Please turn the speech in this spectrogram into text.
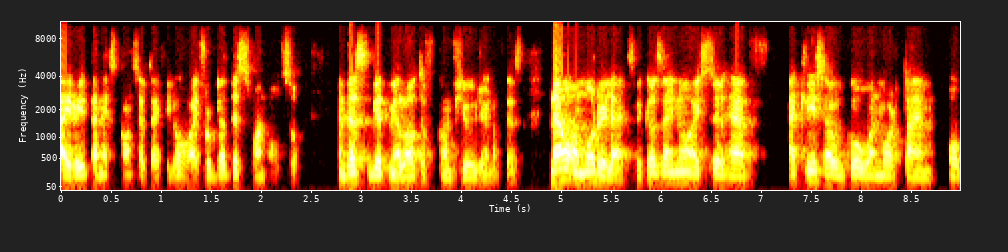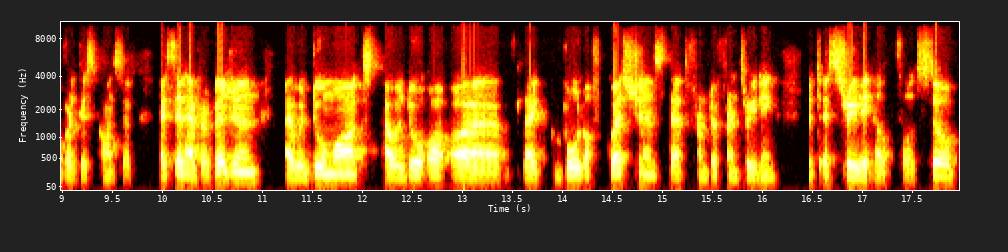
I read the next concept, I feel oh I forgot this one also, and this get me a lot of confusion of this. Now I'm more relaxed because I know I still have at least I will go one more time over this concept. I still have revision. I will do mocks. I will do uh, uh like pool of questions that from different reading. It, it's really helpful. So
